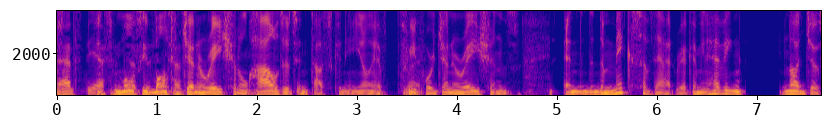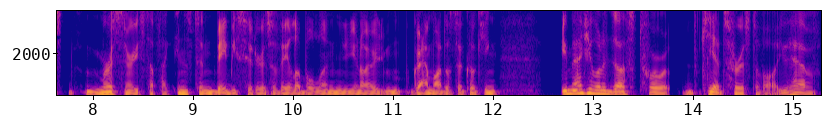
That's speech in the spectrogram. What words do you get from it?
That's the it's essence of mostly multi generational houses in Tuscany. You know, you have three, Right. four generations, and the mix of that, Rick. I mean, having not just mercenary stuff like instant babysitters available, and you know, grandma does the cooking. Imagine what it does for kids. First of all, you have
